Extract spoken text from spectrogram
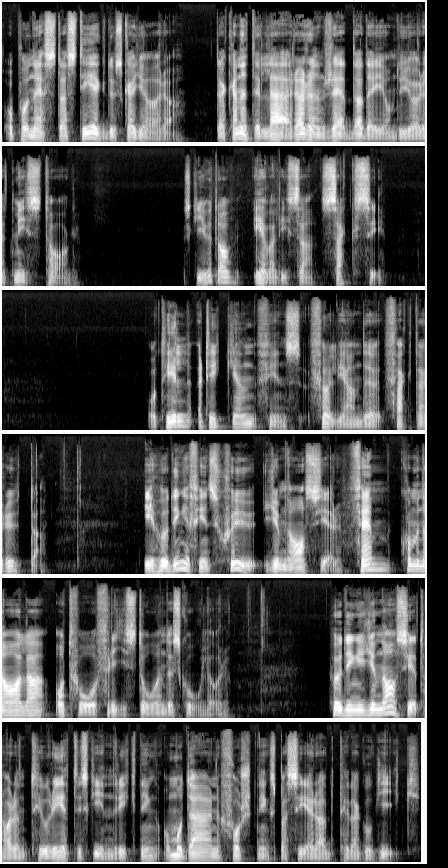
och på nästa steg du ska göra. Där kan inte läraren rädda dig om du gör ett misstag. Skrivet av Eva-Lisa Saxi. Och till artikeln finns följande faktaruta. I Huddinge finns sju gymnasier, fem kommunala och två fristående skolor. Huddinge gymnasiet har en teoretisk inriktning och modern forskningsbaserad pedagogik.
